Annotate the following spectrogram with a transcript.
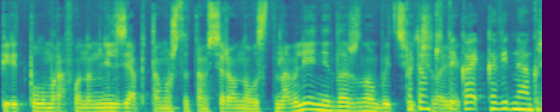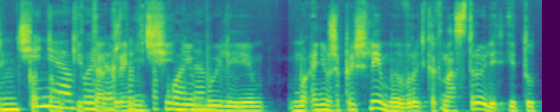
Перед полумарафоном нельзя, потому что там все равно восстановление должно быть Потом у человека. какие-то ковидные ограничения Потом какие-то были, ограничения такое, да. были. Мы, они уже пришли, мы вроде как настроились, и тут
